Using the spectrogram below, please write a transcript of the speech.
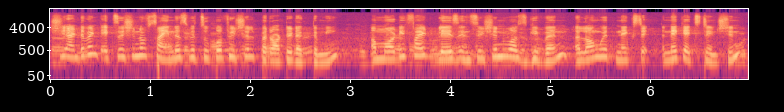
She underwent excision of sinus with superficial parotidectomy. A modified Blair incision was given along with neck, neck extension.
